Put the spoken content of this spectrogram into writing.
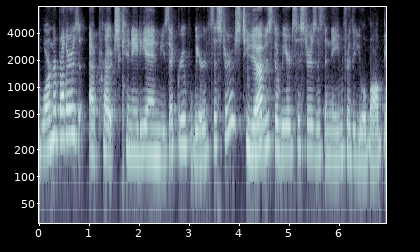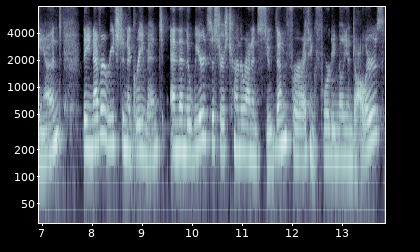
Warner Brothers approached Canadian music group Weird Sisters to Yep. use the Weird Sisters as the name for the Yule Ball band. They never reached an agreement, and then the Weird Sisters turned around and sued them for I think forty million dollars.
